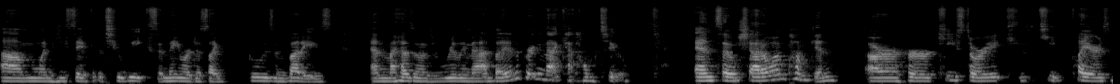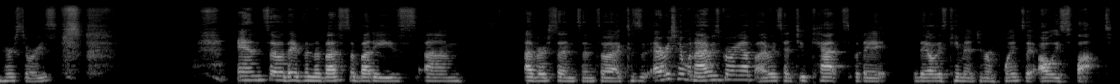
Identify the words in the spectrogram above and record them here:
um, when he stayed for the two weeks, and they were just like booze and buddies. And my husband was really mad, but I ended up bringing that cat home too. And so Shadow and Pumpkin are her key story, key, players in her stories. and so they've been the best of buddies um, ever since. And so, because every time when I was growing up, I always had two cats, but they they always came in at different points. They always fought.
